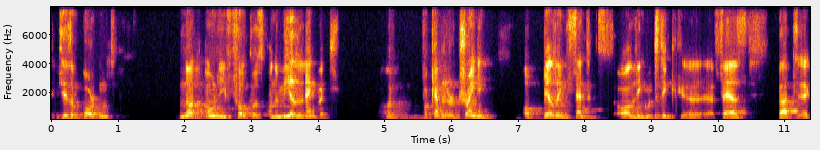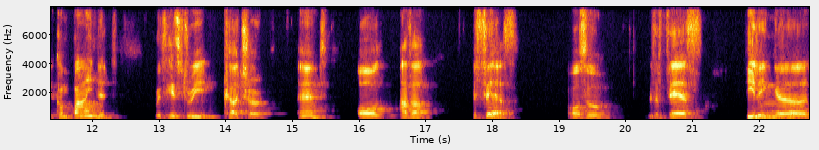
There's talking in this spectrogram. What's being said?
it is important not only focus on the mere language, or vocabulary training, or building sentences or linguistic uh, affairs, but uh, combine it with history, culture, and all other affairs. Also with affairs dealing uh,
